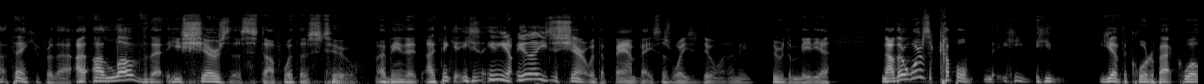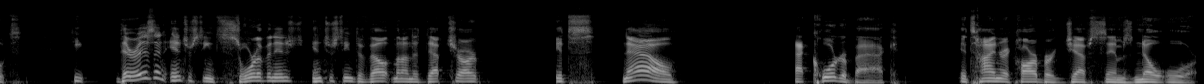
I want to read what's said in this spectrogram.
uh, thank you for that. I, I love that he shares this stuff with us too. I mean, that I think he's you know, you know he's just sharing it with the fan base is what he's doing. I mean, through the media. Now there was a couple. He he. You have the quarterback quotes. He there is an interesting sort of an in, interesting development on the depth chart. It's now at quarterback. It's Heinrich Haarberg, Jeff Sims, no or.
